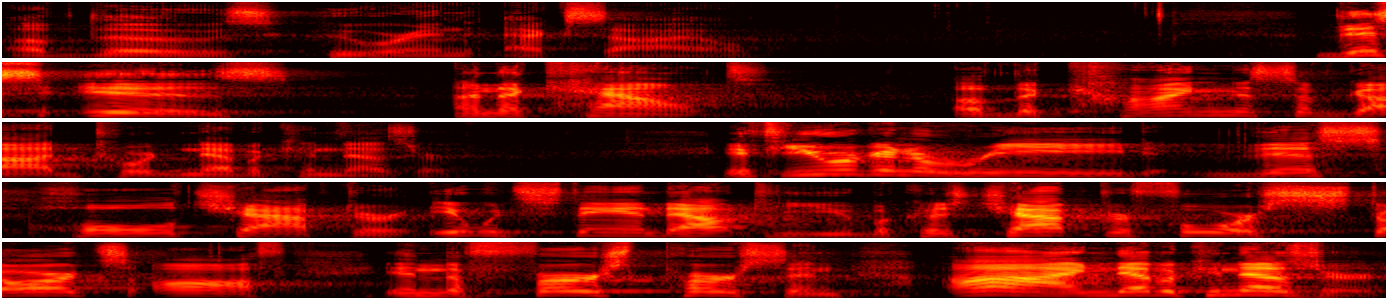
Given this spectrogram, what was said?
of those who were in exile. This is an account of the kindness of God toward Nebuchadnezzar. If you were going to read this whole chapter, it would stand out to you because chapter 4 starts off in the first person I, Nebuchadnezzar.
